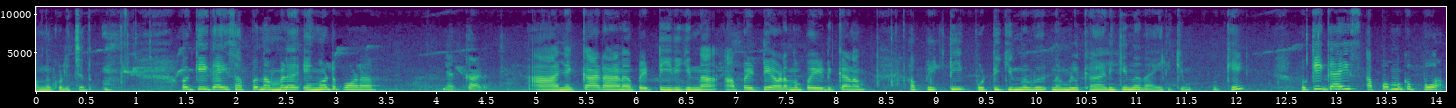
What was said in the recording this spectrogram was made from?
ഒന്ന് കുളിച്ചതും. ഓക്കെ ഗൈസ് അപ്പോൾ നമ്മൾ എങ്ങോട്ട് പോണ? ഞെക്കാട്. ആ ഞെക്കാടാണ് പെട്ടിയിരിക്കുന്ന ആ പെട്ടി അവിടെ നിന്ന് പോയി എടുക്കണം. ആ പെട്ടി പൊട്ടിക്കുന്നത് നമ്മൾ കാണിക്കുന്നതായിരിക്കും. ഓക്കെ ഓക്കെ ഗൈസ് അപ്പോൾ നമുക്ക് പോവാം.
